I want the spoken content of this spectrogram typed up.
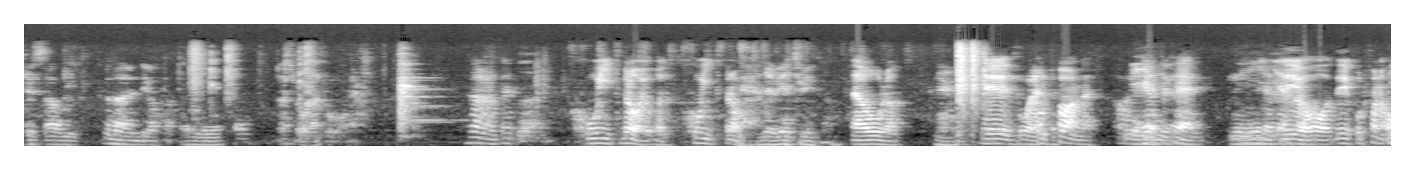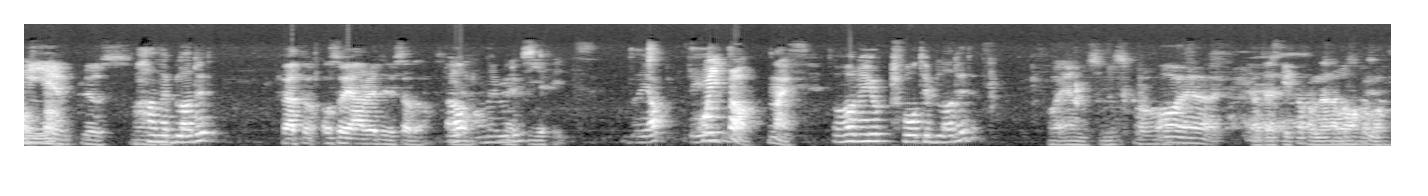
kristall. Men det här är en D8. Jag slår den två gånger. Jag Skitbra Joel, skitbra. Det vet vi inte. Jodå. Det är Två fortfarande... Det. Nio. Det är, ja, det är fortfarande asbra. 9 plus... Han är blooded. För att, och så är han reducerad då. Ja, han är Med reduced. 10 feet. Ja. det är- Skitbra! Nice. Då har ni gjort två till blooded. Och en som ska... Ja, ja, Jag har inte ens tittat på den här bakom oss.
